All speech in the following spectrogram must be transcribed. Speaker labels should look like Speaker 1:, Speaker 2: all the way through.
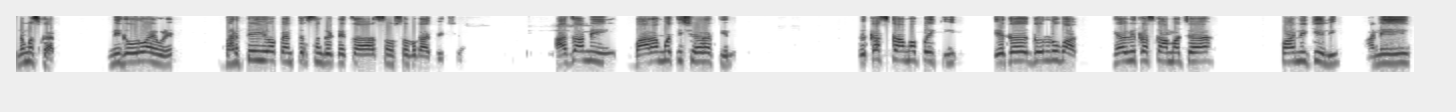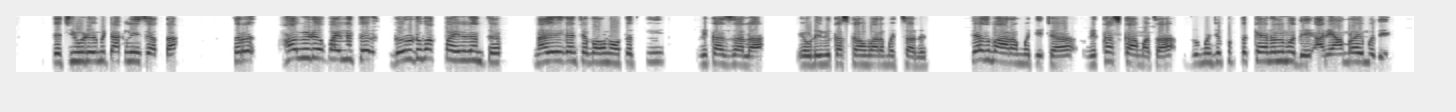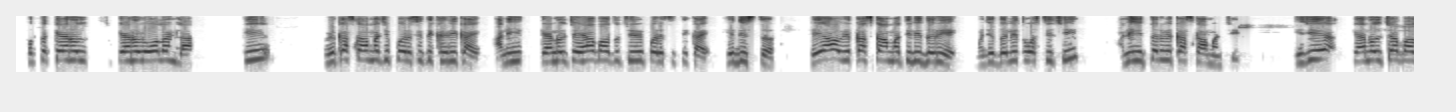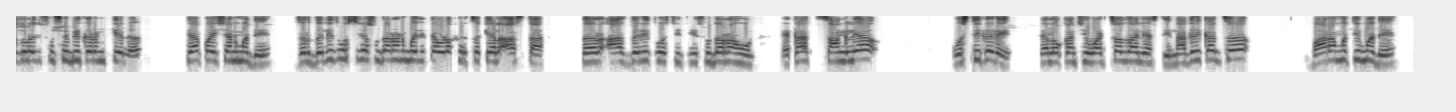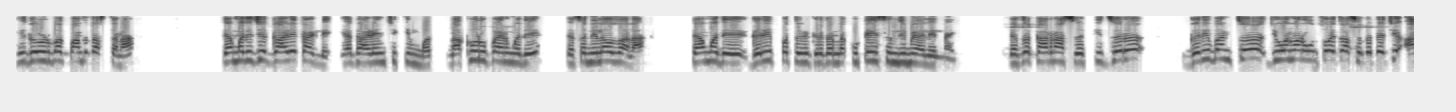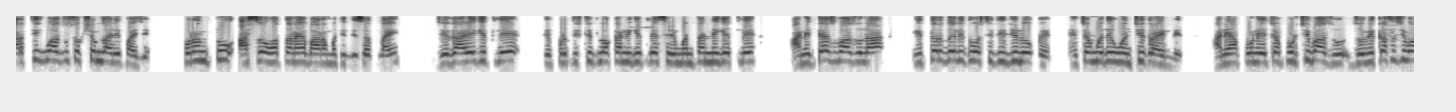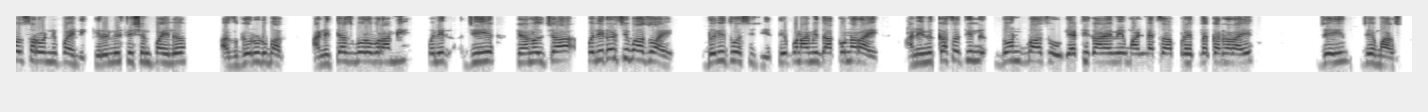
Speaker 1: नमस्कार. मी गौरव आयवळे भारतीय युवा पॅन्थर संघटनेचा संस्थापक अध्यक्ष. आज आम्ही बारामती शहरातील विकास कामापैकी एक गरुडबाग ह्या विकास कामाच्या पाहणी केली आणि त्याची व्हिडिओ मी टाकलीच आता. तर हा व्हिडिओ पाहिल्यानंतर गरुडबाग पाहिल्यानंतर नागरिकांच्या भावना होतात की विकास झाला एवढे विकास काम बारामती चालू त्याच बारामतीच्या विकास कामाचा जो म्हणजे फक्त कॅनलमध्ये आणि आमराईमध्ये फक्त कॅनल कॅनल ओलांडला की विकास कामाची परिस्थिती खरी काय? आणि कॅनलच्या ह्या बाजूची परिस्थिती काय? हे दिसतं. हे या विकास कामातील दरी आहे. म्हणजे दलित वस्तीची आणि इतर विकास कामांची. ही जी कॅनलच्या बाजूला जे सुशोभीकरण केलं त्या पैशांमध्ये जर दलित वस्तीच्या सुधारणांमध्ये तेवढा खर्च केला असता तर आज दलित वस्तीची सुधारणा होऊन एका चांगल्या वस्तीकडे त्या लोकांची वाटचाल झाली असती. नागरिकांचं बारामतीमध्ये हे गरुडबाग बांधत असताना त्यामध्ये जे गाडे काढले या गाड्यांची किंमत लाखो रुपयांमध्ये त्याचा निलाव झाला. त्यामध्ये गरीब पथविक्रेत्यांना कुठेही संधी मिळालेली नाही. त्याचं कारण असं की जर गरिबांचं जीवनमान उंचवायचं असेल तर त्याची आर्थिक बाजू सक्षम झाली पाहिजे. परंतु असं होताना बारामती दिसत नाही. जे गाळे घेतले ते प्रतिष्ठित लोकांनी घेतले श्रीमंतांनी घेतले आणि त्याच बाजूला इतर दलित वस्तीतील जी लोक आहेत ह्याच्यामध्ये वंचित राहिलेत. आणि आपण याच्या पुढची बाजू जो विकासाची बाजू सर्वांनी पाहिली की रेल्वे स्टेशन पाहिलं आज गरुडबाग आणि त्याचबरोबर आम्ही पली जी कॅनलच्या पलीकडची बाजू आहे दलित वस्तीची ते पण आम्ही दाखवणार आहे. आणि विकासातील दोन बाजू या ठिकाणी आम्ही मांडण्याचा प्रयत्न करणार आहे. जय हिंद जय महाराष्ट्र.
